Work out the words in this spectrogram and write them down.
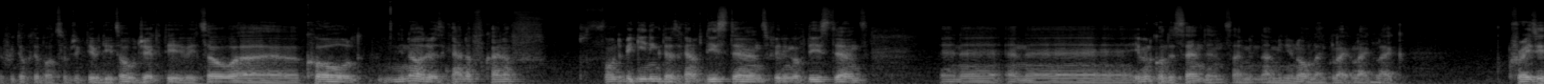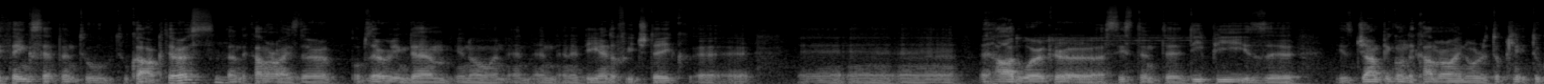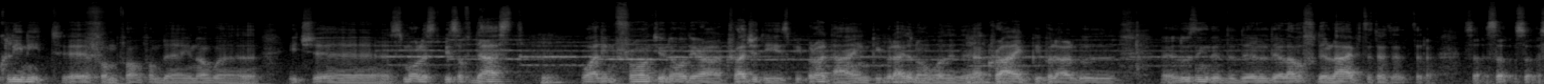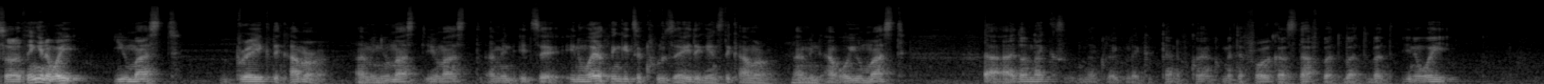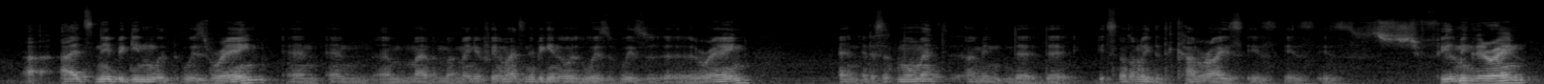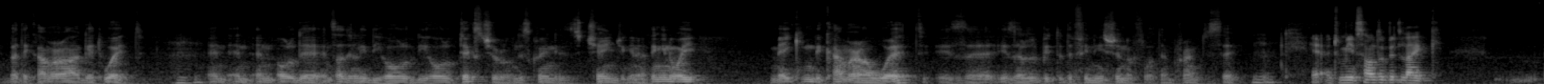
If we talked about subjectivity, it's objective. It's so uh, cold. You know, there's a kind of kind of from the beginning. There's a kind of distance, feeling of distance, and uh, and uh, even condescendence. I mean, I mean, you know, like like like like crazy things happen to, to characters mm-hmm. and the camera is there observing them you know and, and, and, and at the end of each take uh, a hard worker, assistant uh, DP is uh, is jumping on the camera in order to clean to clean it uh, from, from from the you know uh, each uh, smallest piece of dust. Mm. While in front, you know, there are tragedies. People are dying. People I don't know whether they are crying. People are lo- uh, losing the, the, the, the, love of their life, etc., etc. So, so so so I think in a way you must break the camera I mean, you must, you must. I mean, it's a in a way. I think it's a crusade against the camera. I mean, uh, or you must. Uh, I don't like like like like kind of, kind of metaphorical stuff, but but but in a way, uh, Ahed's Knee begin with with rain, and and um, my, my new film Ahed's Knee begin with with, with uh, rain, and at a certain moment, I mean, the the it's not only that the camera is is is is filming the rain, but the camera get wet. Mm-hmm. and, and, and all the and suddenly the whole the whole texture on the screen is changing. And I think in a way making the camera wet is uh, is a little bit the definition of what I'm trying to say. Mm. Yeah, to me it sounds a bit like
